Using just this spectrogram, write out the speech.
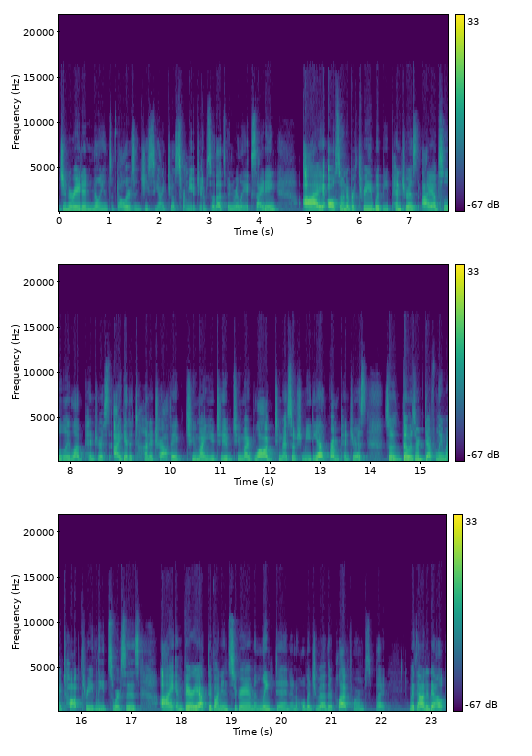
Generated millions of dollars in GCI just from YouTube. So that's been really exciting. I also, number three would be Pinterest. I absolutely love Pinterest. I get a ton of traffic to my YouTube, to my blog, to my social media from Pinterest. So, those are definitely my top three lead sources. I am very active on Instagram and LinkedIn and a whole bunch of other platforms, but without a doubt,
